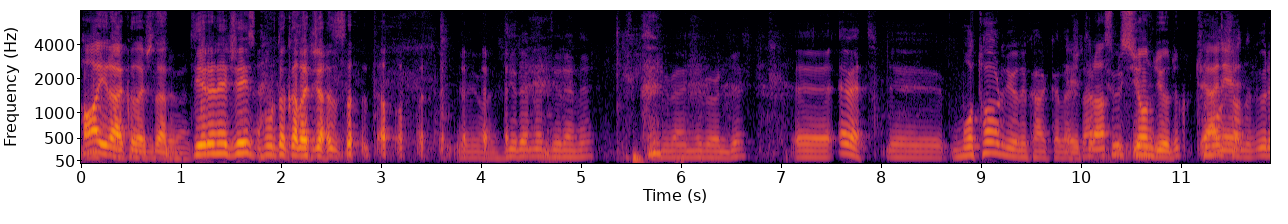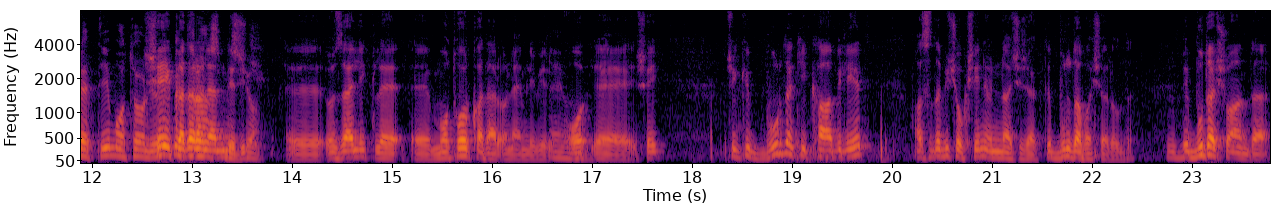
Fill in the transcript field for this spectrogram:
Hayır arkadaşlar, direneceğiz, burada kalacağız. tamam. Eyvallah. Direne direne güvenli bölge. Ee, evet e, motor diyorduk arkadaşlar. E, transmisyon Türkiye'nin diyorduk. Yani TÜMOSA'nın ürettiği motor diyorduk. şey kadar önemli dedik. e, özellikle e, motor kadar önemli bir Eyvallah. o, e, şey. Çünkü buradaki kabiliyet aslında birçok şeyin önünü açacaktı. Bu da başarıldı. Ve bu da şu anda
